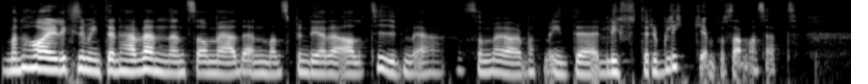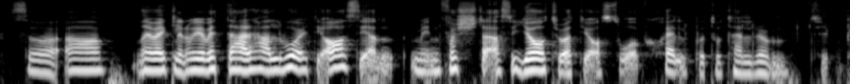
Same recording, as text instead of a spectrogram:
Man har ju liksom inte den här vännen som är den man spenderar all tid med, som gör att man inte lyfter blicken på samma sätt. Så ja, nej, verkligen. Och jag vet det här halvåret i Asien, min första, alltså jag tror att jag sov själv på ett hotellrum typ,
